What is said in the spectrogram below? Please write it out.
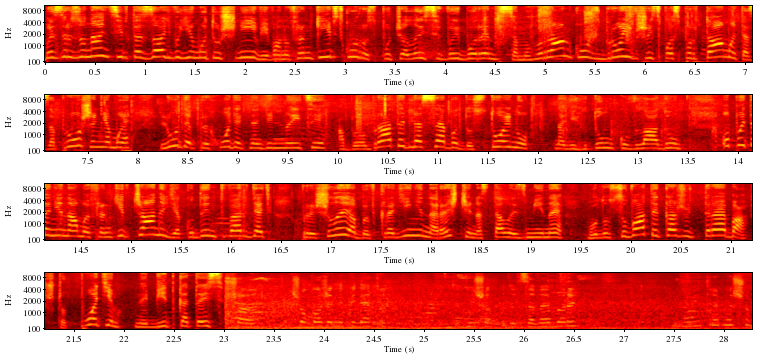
Без резонансів та зайвої метушні в Івано-Франківську розпочались вибори. З самого ранку, озброївшись паспортами та запрошеннями, люди приходять на дільниці, аби обрати для себе достойну, на їх думку, владу. Опитані нами франківчани, як один твердять, прийшли, аби в країні нарешті настали зміни. Голосувати, кажуть, треба, щоб потім не бідкатись. що якщо кожен не піде, то тоді що будуть за вибори. Ну і треба, щоб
